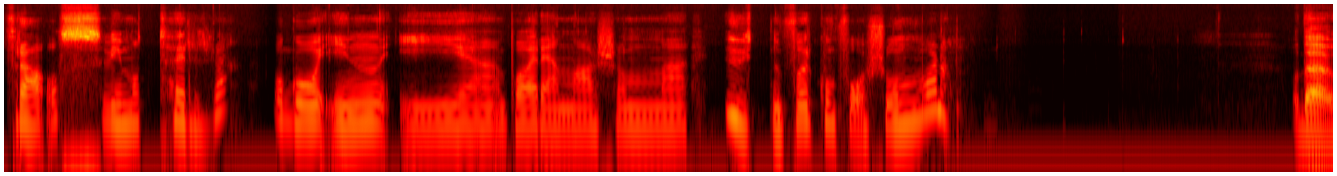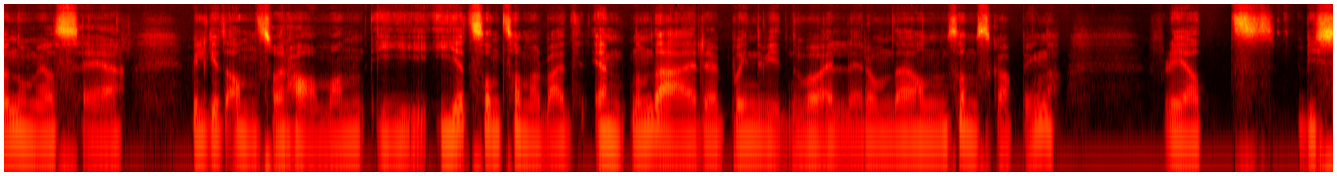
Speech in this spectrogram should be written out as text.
fra oss. Vi må tørre å gå inn i, eh, på arenaer som uh, utenfor komfortsonen vår. Da. Og det er jo noe med å se hvilket ansvar har man i, i et sånt samarbeid. Enten om det er på individnivå eller om det handler om samskaping. Da. Fordi at hvis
